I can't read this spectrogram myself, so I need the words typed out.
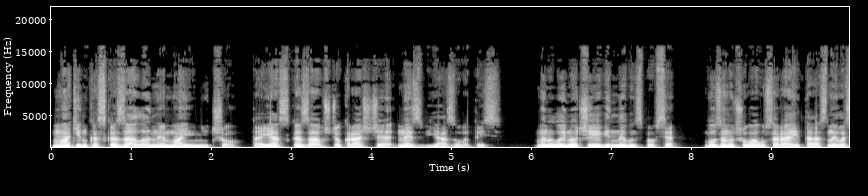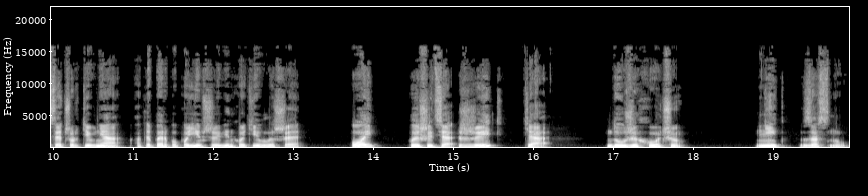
Матінка сказала не маю нічого, та я сказав, що краще не зв'язуватись. Минулої ночі він не виспався, бо заночував у сараї та снилася чортівня, а тепер, попоївши, він хотів лише Ой, пишеться життя. Дуже хочу. Нік заснув.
